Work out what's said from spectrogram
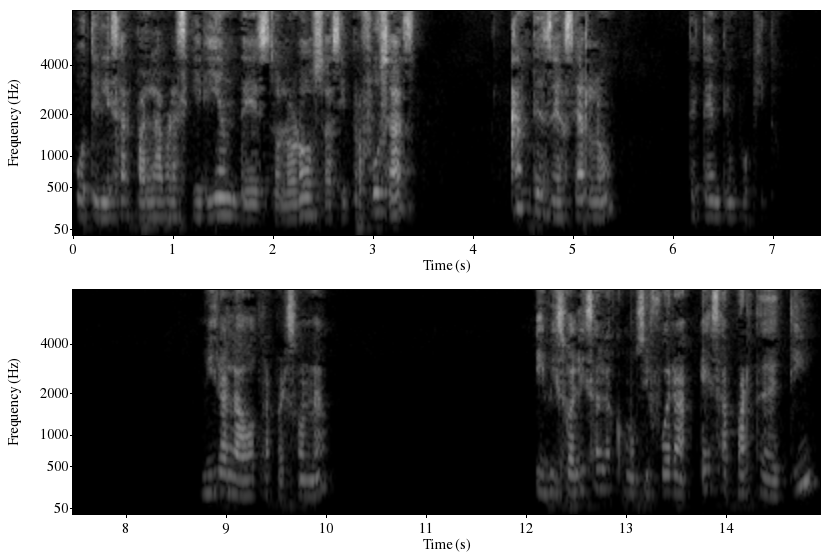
utilizar palabras hirientes, dolorosas y profusas, antes de hacerlo, detente un poquito. Mira a la otra persona y visualízala como si fuera esa parte de ti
